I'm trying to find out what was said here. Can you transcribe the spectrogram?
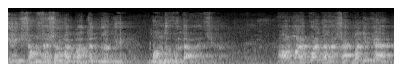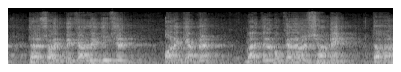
এই সমস্ত সংবাদ মাধ্যমগুলোকে বন্ধ করে দেওয়া হয়েছিল। আমার মনে পড়ে তখন সাংবাদিকরা, তারা সবাই বেকার হয়ে গিয়েছেন। অনেকে আপনার বায়তুল মোকালের সামনে তখন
